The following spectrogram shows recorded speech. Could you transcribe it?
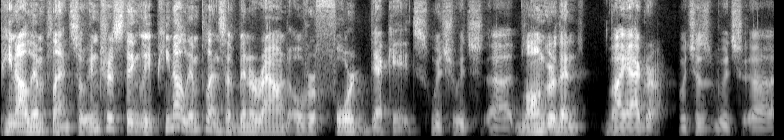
penile implants. So interestingly, penile implants have been around over four decades, which which uh, longer than Viagra, which is which uh,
